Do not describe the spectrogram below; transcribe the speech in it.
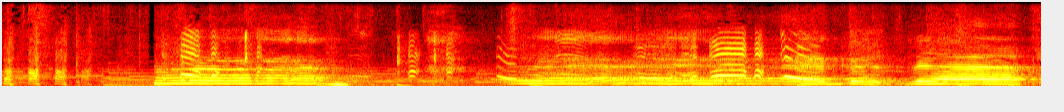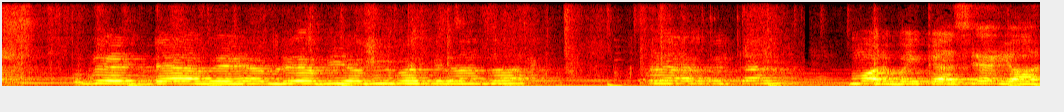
गुड्डा गुड्डा मैं हमने अभी अभी बदला था हमारे भाई कैसे हैं यार?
